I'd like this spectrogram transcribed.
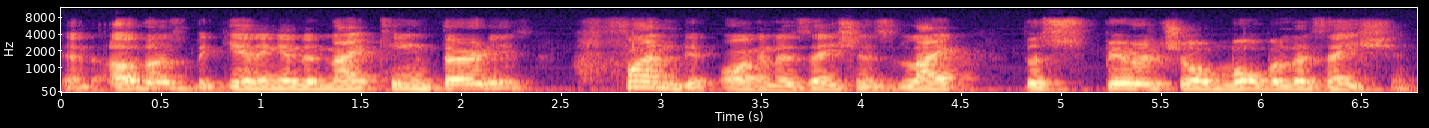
and others beginning in the 1930s funded organizations like the Spiritual Mobilization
